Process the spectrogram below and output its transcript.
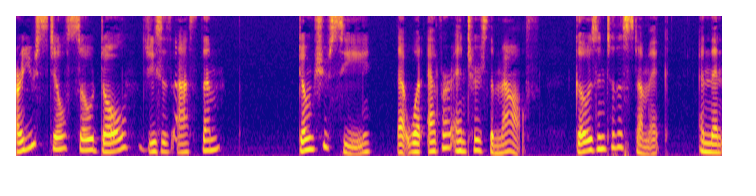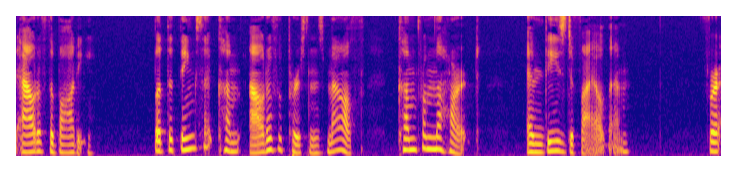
Are you still so dull? Jesus asked them. Don't you see that whatever enters the mouth goes into the stomach and then out of the body? But the things that come out of a person's mouth come from the heart, and these defile them. For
